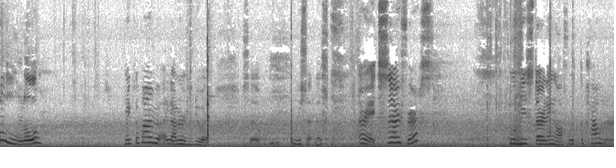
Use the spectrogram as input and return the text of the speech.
a little makeup on, but I gotta redo it. So, reset this. Alright, so first, we'll be starting off with the powder.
